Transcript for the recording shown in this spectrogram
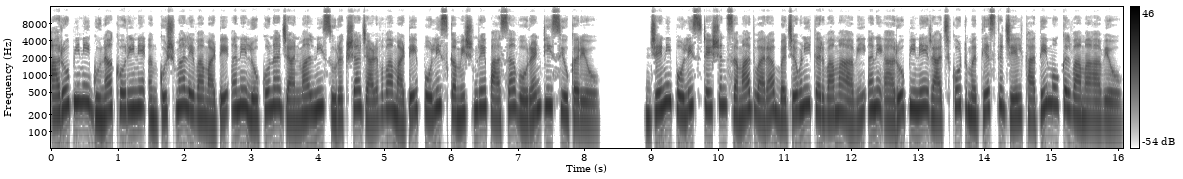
આરોપીની ગુનાખોરીને અંકુશમાં લેવા માટે અને લોકોના જાનમાલની સુરક્ષા જાળવવા માટે પોલીસ કમિશનરે પાસા વોરંટ ઇસ્યુ કર્યો. જેની પોલીસ સ્ટેશન સમા દ્વારા બજવણી કરવામાં આવી અને આરોપીને રાજકોટ મધ્યસ્થ જેલ ખાતે મોકલવામાં આવ્યો.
